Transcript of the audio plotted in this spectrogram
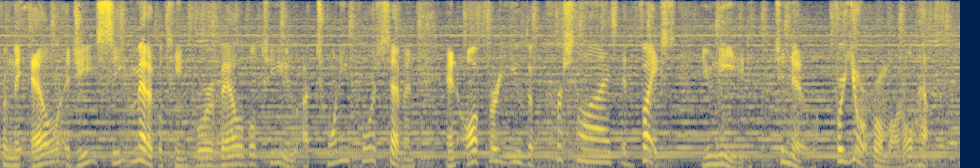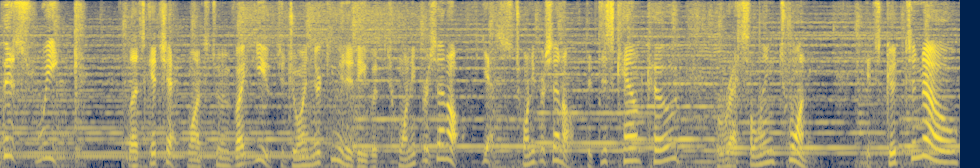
from the LGC medical team who are available to you uh, 24 7 and offer you the personalized advice you need to know for your hormonal health. This week, Let's Get Checked wants to invite you to join their community with 20% off. Yes, 20% off. The discount code WRESTLING20. It's good to know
